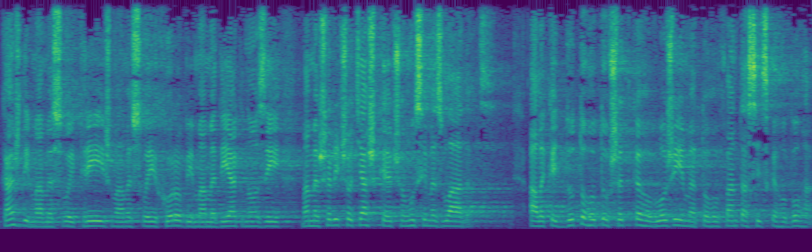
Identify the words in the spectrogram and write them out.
každý máme svoj kríž, máme svoje choroby, máme diagnózy, máme všeličo ťažké, čo musíme zvládať. Ale keď do tohoto všetkého vložíme toho fantastického Boha,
